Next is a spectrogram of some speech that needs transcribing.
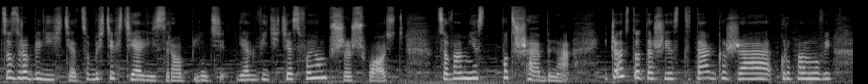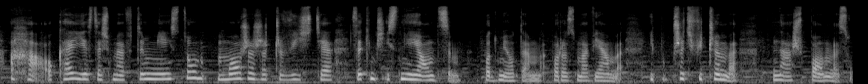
co zrobiliście, co byście chcieli zrobić, jak widzicie swoją przyszłość, co wam jest potrzebne. I często też jest tak, że grupa mówi: Aha, okej, okay, jesteśmy w tym miejscu, może rzeczywiście z jakimś istniejącym podmiotem porozmawiamy i przećwiczymy nasz pomysł.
